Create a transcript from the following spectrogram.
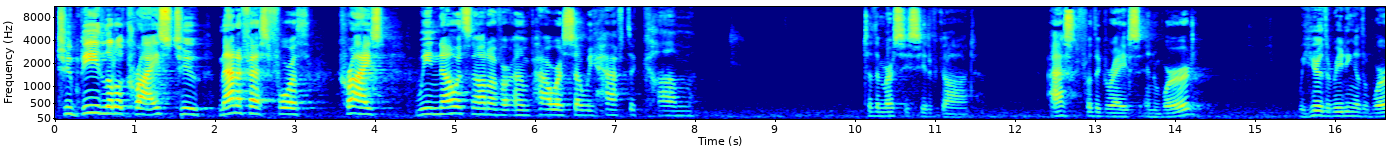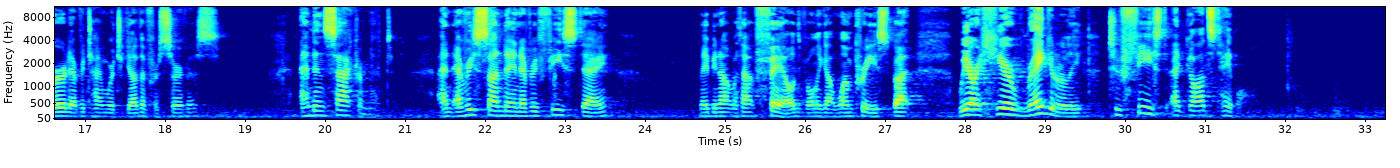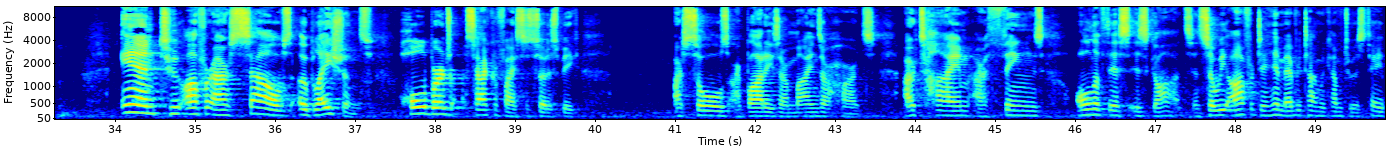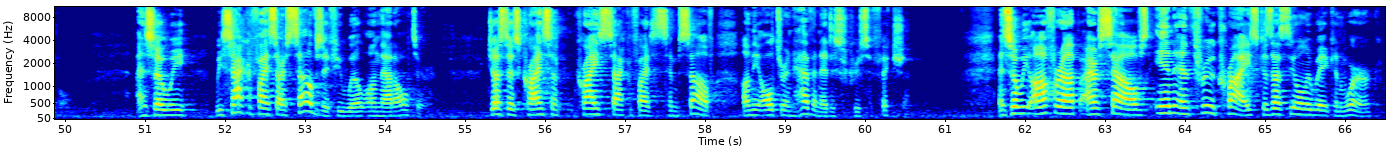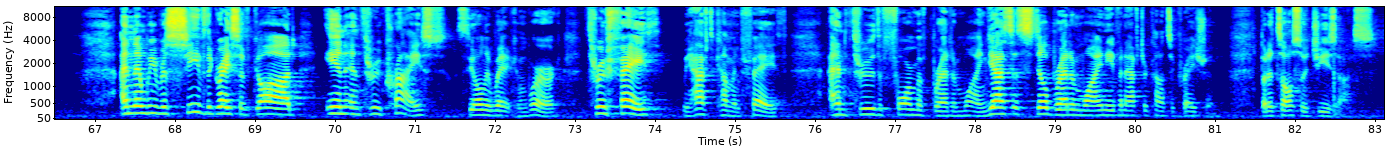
to be little Christ, to manifest forth Christ, we know it's not of our own power, so we have to come to the mercy seat of God. Ask for the grace in word. We hear the reading of the word every time we're together for service, and in sacrament. And every Sunday and every feast day, maybe not without fail, you've only got one priest, but we are here regularly to feast at God's table and to offer ourselves oblations, whole burnt sacrifices, so to speak, our souls, our bodies, our minds, our hearts, our time, our things, all of this is God's. And so we offer to Him every time we come to His table. And so we, we sacrifice ourselves, if you will, on that altar. Just as Christ, Christ sacrificed Himself on the altar in heaven at His crucifixion. And so we offer up ourselves in and through Christ, because that's the only way it can work. And then we receive the grace of God in and through Christ. It's the only way it can work. Through faith, we have to come in faith, and through the form of bread and wine. Yes, it's still bread and wine even after consecration, but it's also Jesus.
